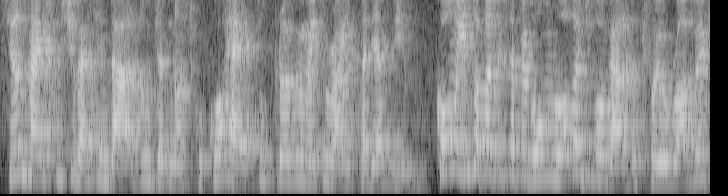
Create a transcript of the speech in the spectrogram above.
Se os médicos tivessem dado o diagnóstico correto, provavelmente o Ryan estaria vivo. Com isso, a Patrícia pegou um novo advogado, que foi o Robert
